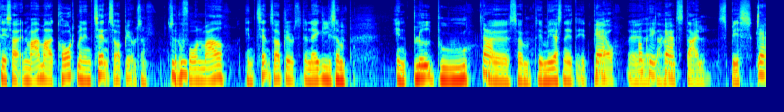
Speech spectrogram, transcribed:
det er så en meget, meget kort, men intens oplevelse. Så mm-hmm. Mhm. du får en meget intens oplevelse. Den er ikke ligesom en blød bue, Nej. øh, som det er mere sådan et, et bjerg, ja. Okay, øh, der har ja. en stejl spids. Ja.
